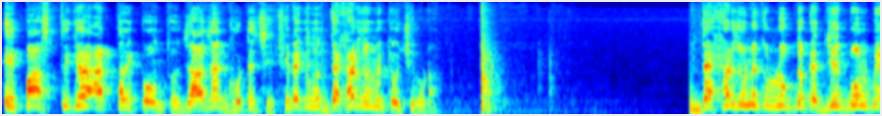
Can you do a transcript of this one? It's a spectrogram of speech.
এই পাঁচ থেকে আট তারিখ পর্যন্ত যা যা ঘটেছে, সেটা কিন্তু দেখার জন্য কেউ ছিল না। দেখার জন্য কেউ লোক দরকার। যে বলবে,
